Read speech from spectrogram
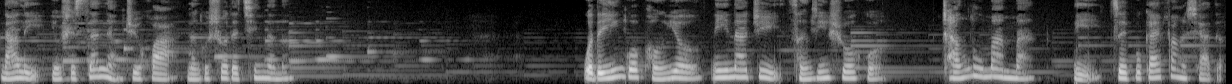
哪里又是三两句话能够说得清的呢？我的英国朋友妮娜 G 曾经说过：“长路漫漫，你最不该放下的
